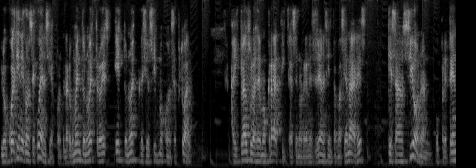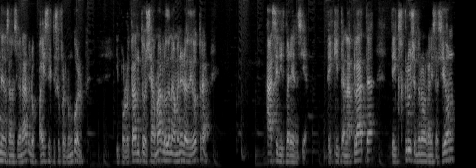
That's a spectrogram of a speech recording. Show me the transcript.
Lo cual tiene consecuencias, porque el argumento nuestro es esto no es preciosismo conceptual. Hay cláusulas democráticas en organizaciones internacionales que sancionan o pretenden sancionar los países que sufren un golpe y por lo tanto llamarlo de una manera o de otra hace diferencia. Te quitan la plata, te excluyen de una organización,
